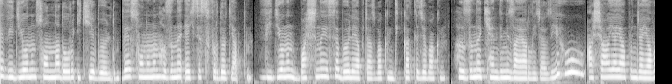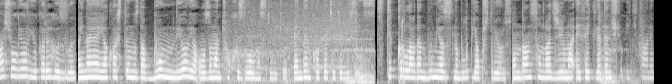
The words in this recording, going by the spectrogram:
Ve videonun sonuna doğru ikiye böldüm. Ve sonunun hızını eksi 0.4 yaptım. Videonun başını ise böyle yapacağız. Bakın dikkatlice bakın. Hızını kendimiz ayarlayacağız. Yuhu! Aşağıya yapınca yavaş oluyor, yukarı hızlı. Aynaya yaklaştığımızda bum diyor ya o zaman çok hızlı olması gerekiyor. Benden kopya çekebilirsiniz. Stickerlardan bum yazısını bulup yapıştırıyoruz. Ondan sonra cığıma efektlerden şu iki tane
